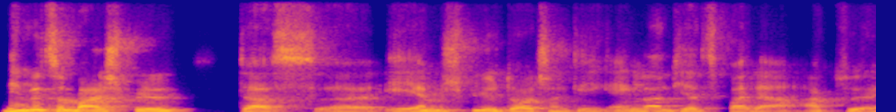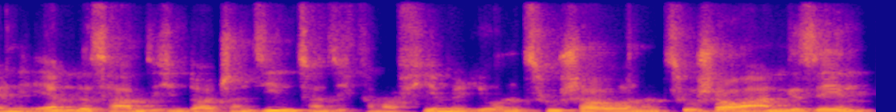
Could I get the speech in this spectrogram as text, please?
Nehmen wir zum Beispiel das äh, EM-Spiel Deutschland gegen England, jetzt bei der aktuellen EM, das haben sich in Deutschland 27,4 Millionen Zuschauerinnen und Zuschauer angesehen.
